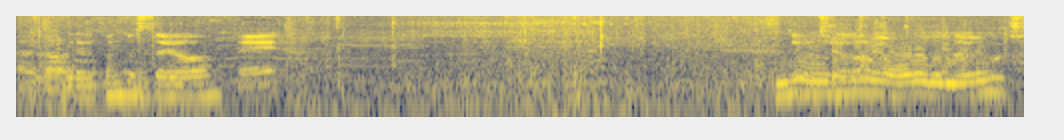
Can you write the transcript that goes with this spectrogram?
아, 나. 네, 던졌어요. 네. 이제 제가- 무슨 명 오거든요. 저,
